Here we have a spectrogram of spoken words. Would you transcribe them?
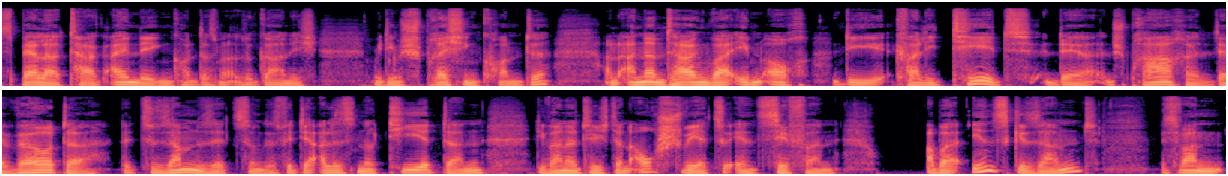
Speller-Tag einlegen konnte, dass man also gar nicht mit ihm sprechen konnte. An anderen Tagen war eben auch die Qualität der Sprache, der Wörter, der Zusammensetzung, das wird ja alles notiert dann, die war natürlich dann auch schwer zu entziffern. Aber insgesamt, es waren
